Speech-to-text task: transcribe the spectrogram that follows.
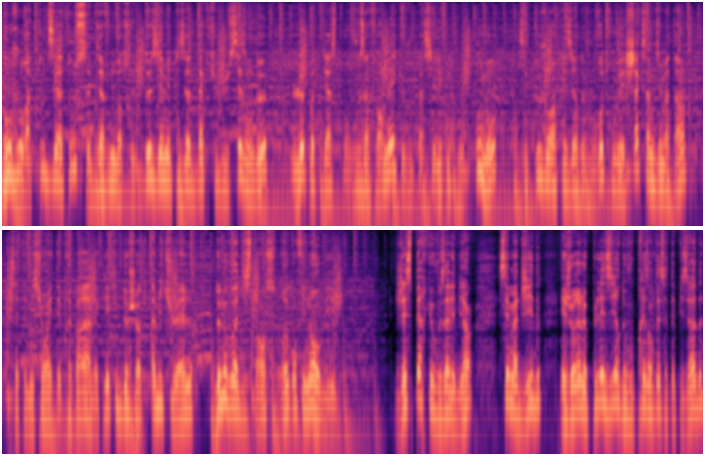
Bonjour à toutes et à tous, bienvenue dans ce deuxième épisode d'ActuVu saison 2, le podcast pour vous informer, que vous passiez les concours ou non. C'est toujours un plaisir de vous retrouver chaque samedi matin. Cette émission a été préparée avec l'équipe de choc habituelle, de nouveau à distance, reconfinement oblige. J'espère que vous allez bien, c'est Majid et j'aurai le plaisir de vous présenter cet épisode.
